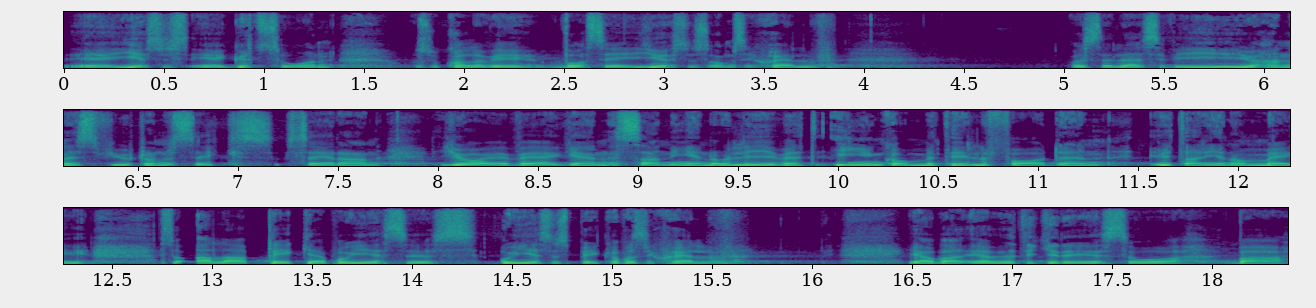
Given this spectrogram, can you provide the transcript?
eh, Jesus är Guds son. Och så kollar vi vad säger Jesus om sig själv. Och så läser vi i Johannes 14.6 säger han, jag är vägen, sanningen och livet. Ingen kommer till Fadern utan genom mig. Så alla pekar på Jesus och Jesus pekar på sig själv. Jag, bara, jag tycker det är så bara...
